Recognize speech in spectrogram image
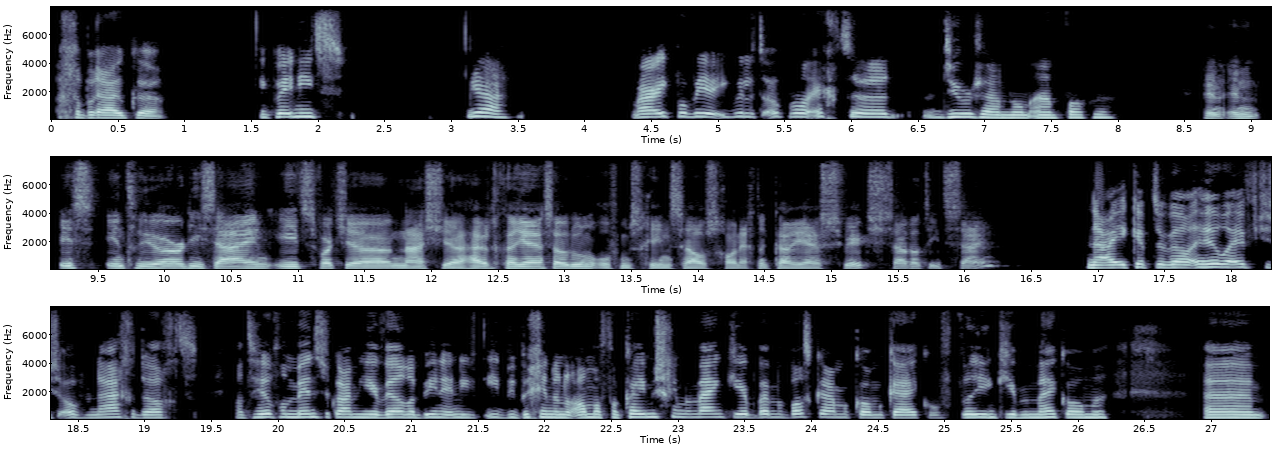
gebruiken. Ik weet niet. Ja. Maar ik probeer, ik wil het ook wel echt duurzaam dan aanpakken. En, en is interieurdesign iets wat je naast je huidige carrière zou doen? Of misschien zelfs gewoon echt een carrière switch? Zou dat iets zijn? Nou, ik heb er wel heel eventjes over nagedacht. Want heel veel mensen kwamen hier wel naar binnen en die, die beginnen dan allemaal van: kan je misschien bij mij een keer bij mijn badkamer komen kijken? Of wil je een keer bij mij komen? Um,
